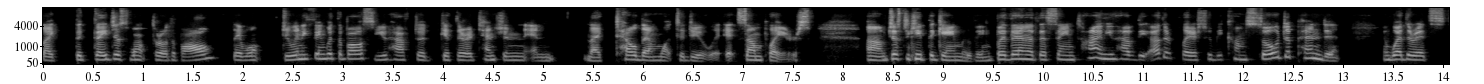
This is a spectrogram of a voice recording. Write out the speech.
like they just won't throw the ball. They won't do anything with the ball. So you have to get their attention and like tell them what to do. at some players. Um, just to keep the game moving. But then at the same time, you have the other players who become so dependent and whether it's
